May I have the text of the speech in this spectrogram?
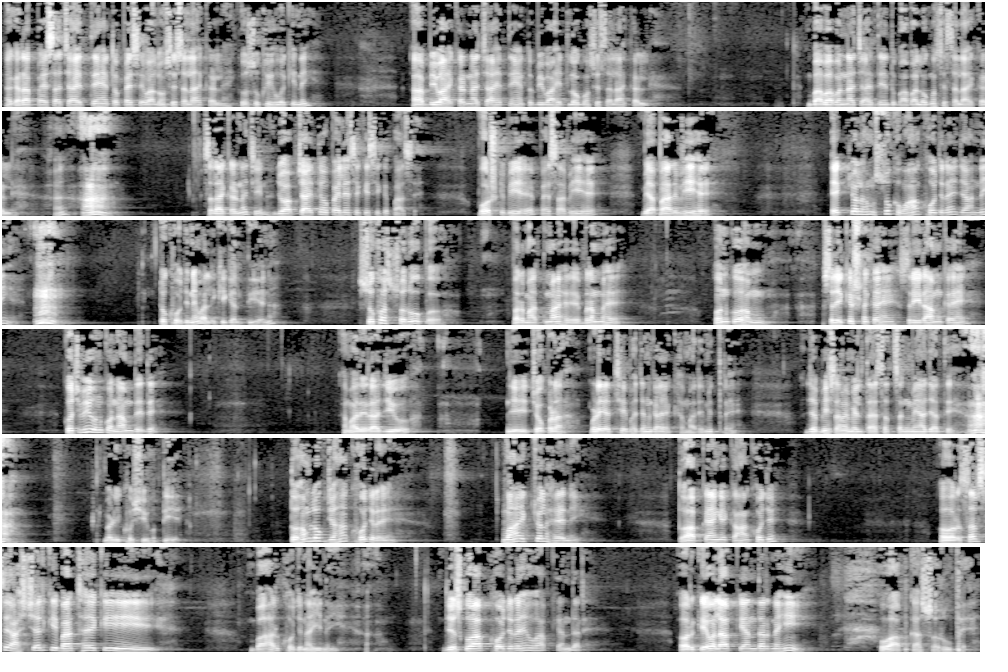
अगर आप पैसा चाहते हैं तो पैसे वालों से सलाह कर लें कि वो सुखी हुआ कि नहीं? आप विवाह करना चाहते हैं तो विवाहित लोगों से सलाह कर लें। बाबा बनना चाहते हैं तो बाबा लोगों से सलाह कर लें। हाँ? हाँ। सलाह करना चाहिए ना। जो आप चाहते हो पहले से किसी के पास है। पोस्ट भी है, पैसा भी है, व्यापार भी है। एक्चुअल हम सुख वहाँ खोज रहे हैं जहाँ नहीं है। तो खोजने वाले की गलती है ना। सुख स्वरूप परमात्मा है, ब्रह्म है। उनको हम श्री कृष्ण कहें श्री राम कहें, कुछ भी उनको नाम दे दें। हमारे राजीव जी चोपड़ा बड़े अच्छे भजन गायक हमारे मित्र हैं। जब भी समय मिलता है, सत्संग में आ जाते हैं। बड़ी खुशी होती है। तो हम लोग जहाँ खोज रहे हैं, वहाँ एक्चुअल है नहीं। तो आप कहेंगे, कहाँ खोजे? और सबसे आश्चर्य की बात है कि बाहर खोजना ही नहीं है। जिसको आप खोज रहे हैं, वो आपके अंदर है। और केवल आपके अंदर नहीं, वो आपका स्वरूप है,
